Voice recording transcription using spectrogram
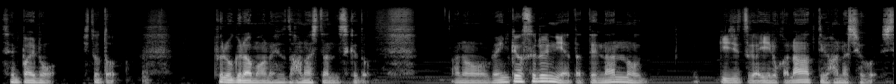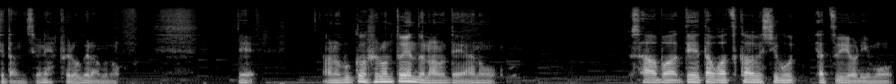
先輩の人と、プログラマーの人と話したんですけど、あの、勉強するにあたって何の技術がいいのかなっていう話をしてたんですよね、プログラムの。で、あの、僕はフロントエンドなので、あの、サーバー、データを扱う仕事、やつよりも、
